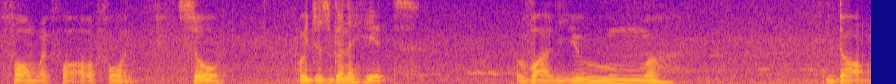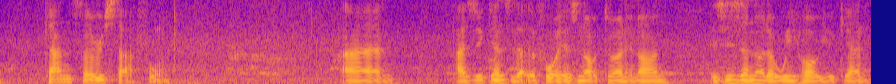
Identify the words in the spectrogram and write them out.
firmware for our phone. So we're just gonna hit volume down. Cancel restart phone. And as you can see that the phone is now turning on this is another way how you can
